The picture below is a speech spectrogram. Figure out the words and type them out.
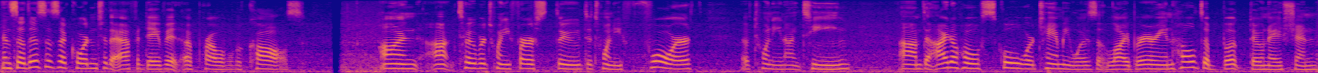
And so this is according to the affidavit of probable cause. On October 21st through the 24th of 2019, um, the Idaho school where Tammy was a librarian holds a book donation.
